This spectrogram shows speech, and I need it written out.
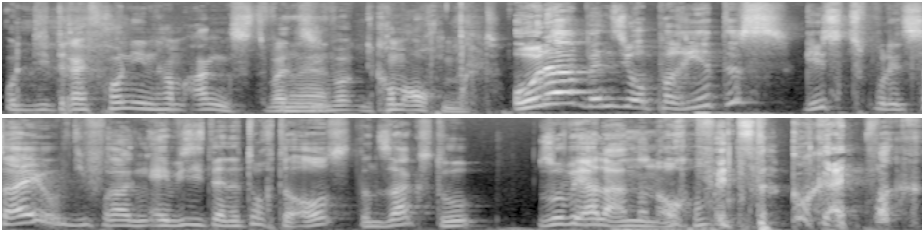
Und die drei Freundinnen haben Angst, weil Ja. sie, die kommen auch mit. Oder wenn sie operiert ist, gehst du zur Polizei und die fragen, ey, wie sieht deine Tochter aus? Dann sagst du, so wie alle anderen auch auf Insta, guck einfach.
